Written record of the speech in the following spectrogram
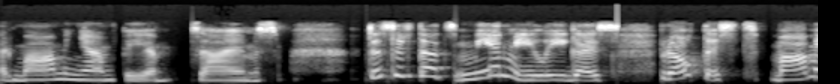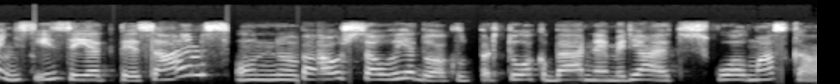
ar māmiņām pie saimas. Tas ir tāds miermīlīgais protests. Māmiņas iziet pie saimas un pauž savu viedokli par to, ka bērniem ir jāiet uz skolu maskā,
